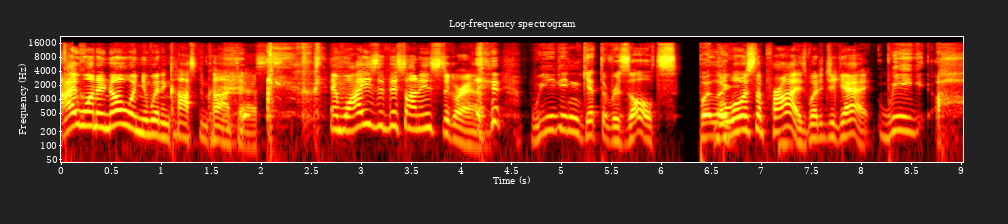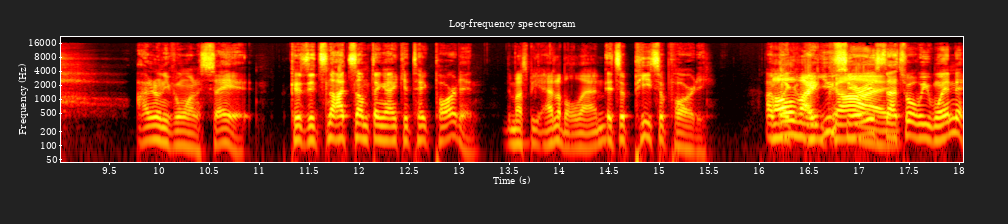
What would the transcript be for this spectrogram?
I want to know when you're winning costume contests. And why isn't this on Instagram? We didn't get the results, but Well, like what was the prize? What did you get? we, oh, I don't even want to say it because it's not something I could take part in. It must be edible then. It's a pizza party. I'm Oh like, my are you God. serious? That's what we win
